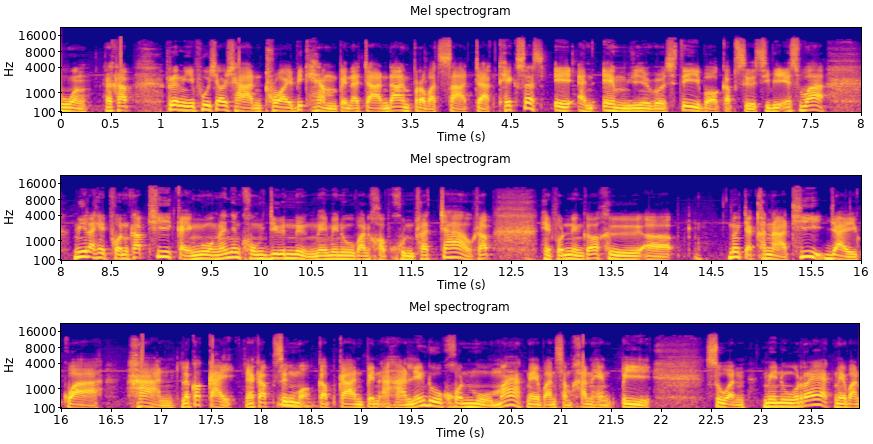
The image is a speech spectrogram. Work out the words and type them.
งวงนะครับเรื่องนี้ผู้เชี่ยวชาญทรอยบิกแฮมเป็นอาจารย์ด้านประวัติศาสตร์จาก Texas A&M University บอกกับสื่อ CBS ว่า มีหลายเหตุผลครับที่ไก่งวงนั้นยังคงยืนหนึ่งในเมนูวันขอบคุณพระเจ้าครับ เหตุผลหนึ่งก็คือเนื่องจากขนาดที่ใหญ่กว่า ห่านแล้วก็ไก่นะครับซึ่งเหมาะกับการเป็นอาหารเลี้ยงดูคนหมู่มากในวันสำคัญแห่งปี ส่วนเมนูแรกในวัน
